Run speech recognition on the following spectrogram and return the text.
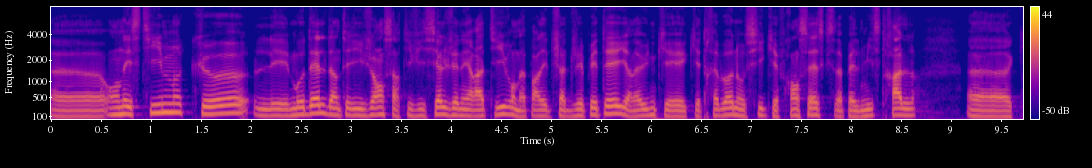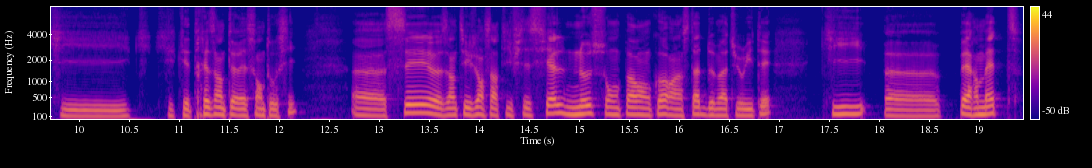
Euh, on estime que les modèles d'intelligence artificielle générative, on a parlé de ChatGPT, il y en a une qui est, très bonne aussi, qui est française, qui s'appelle Mistral, euh, qui, est très intéressante aussi. Euh, ces intelligences artificielles ne sont pas encore à un stade de maturité qui permettent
